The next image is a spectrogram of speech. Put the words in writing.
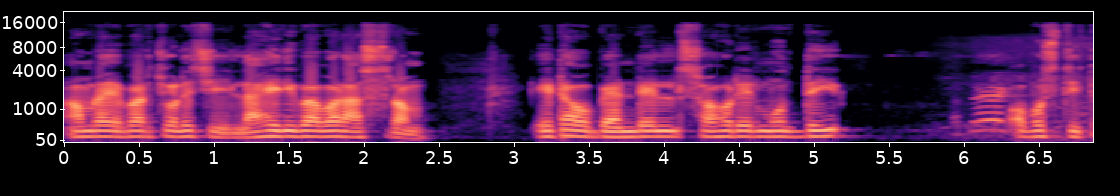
আমরা এবার চলেছি লাহিড়ি বাবার আশ্রম। এটাও ব্যান্ডেল শহরের মধ্যেই অবস্থিত।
